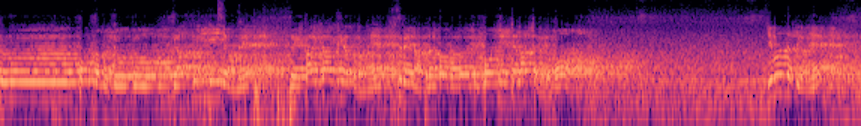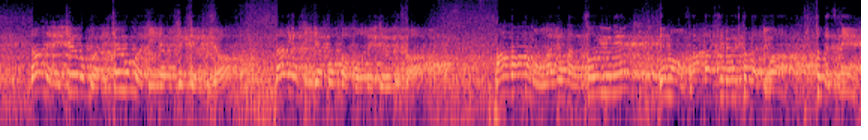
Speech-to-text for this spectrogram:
国家の象徴靖国神社をね、えー解体せよとかね失礼なプラカを掲げて行進してましたけども自分たちがねなんでね中国はね中国が侵略してきてるんですよ何が侵略国家を構成してるんですかあなた方も同じようなそういうねデモを参加してる人たちはきっとですね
